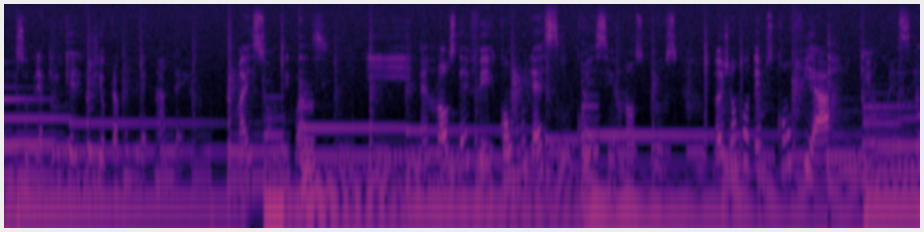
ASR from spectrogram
é, sobre aquilo que Ele nos deu para cumprir aqui na Terra, mas somos iguais. E é nosso dever, como mulher, sim, conhecer o nosso Deus. Nós não podemos confiar em quem não conhecemos.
